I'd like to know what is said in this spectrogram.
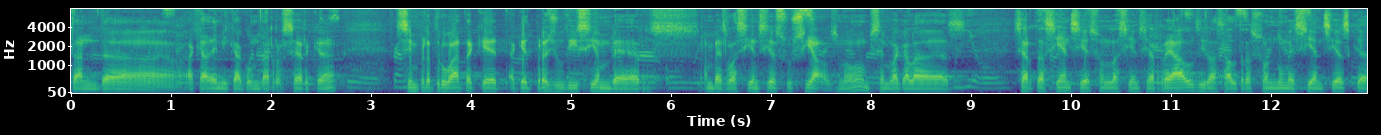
tant acadèmica com de recerca, sempre ha trobat aquest, aquest prejudici envers envers les ciències socials. No? Em sembla que les certes ciències són les ciències reals i les altres són només ciències que,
